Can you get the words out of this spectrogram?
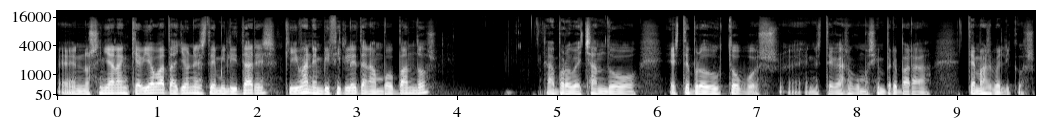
eh, nos señalan que había batallones de militares que iban en bicicleta en ambos bandos, aprovechando este producto, pues en este caso, como siempre, para temas bélicos.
